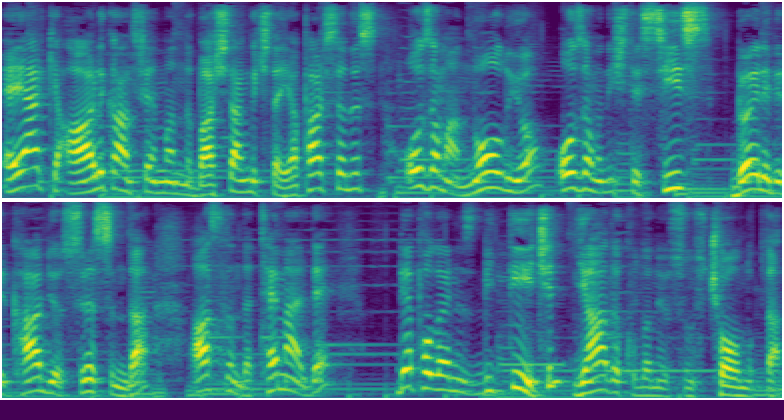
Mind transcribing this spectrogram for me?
eğer ki ağırlık antrenmanını başlangıçta yaparsanız o zaman ne oluyor? O zaman işte siz böyle bir kardiyo sırasında aslında temelde depolarınız bittiği için yağ da kullanıyorsunuz çoğunlukla.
